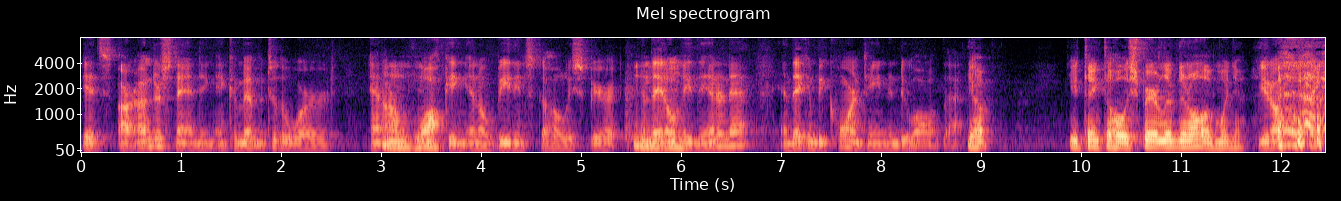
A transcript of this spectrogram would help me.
it's our understanding and commitment to the Word and our mm-hmm. walking in obedience to the Holy Spirit. And they don't mm-hmm. need the internet, and they can be quarantined and do all of that. Yep. You'd think the Holy Spirit lived in all of them, wouldn't you? You'd almost think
